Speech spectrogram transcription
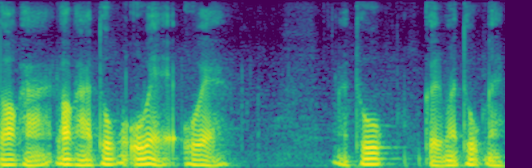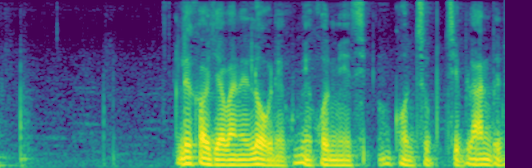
ลอกหาลอกหาทุกอุแหวอุแวทุกเกิดมาทุกไงหรือเข้าใจว่าในโลกนี้มีคนมีคนสิบสิบล้านเป็น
